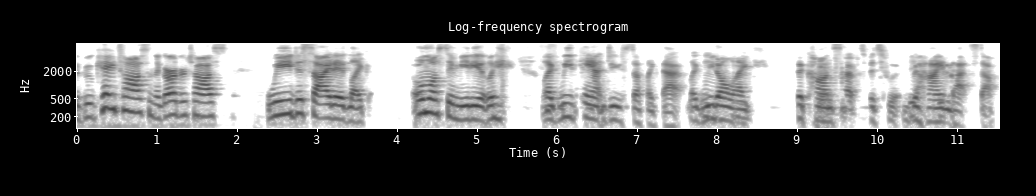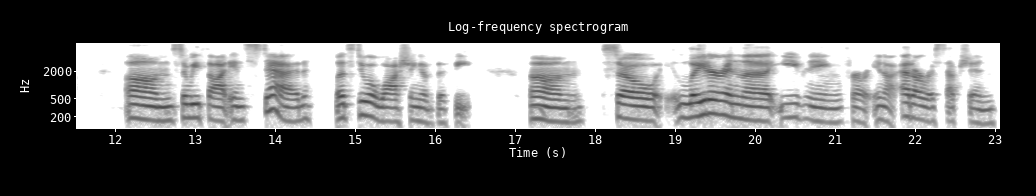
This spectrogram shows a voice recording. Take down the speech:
the bouquet toss and the garter toss, we decided like almost immediately, like we can't do stuff like that. Like we don't like the concept between behind that stuff. Um, so we thought instead, let's do a washing of the feet. Um, so later in the evening for in a, at our reception,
